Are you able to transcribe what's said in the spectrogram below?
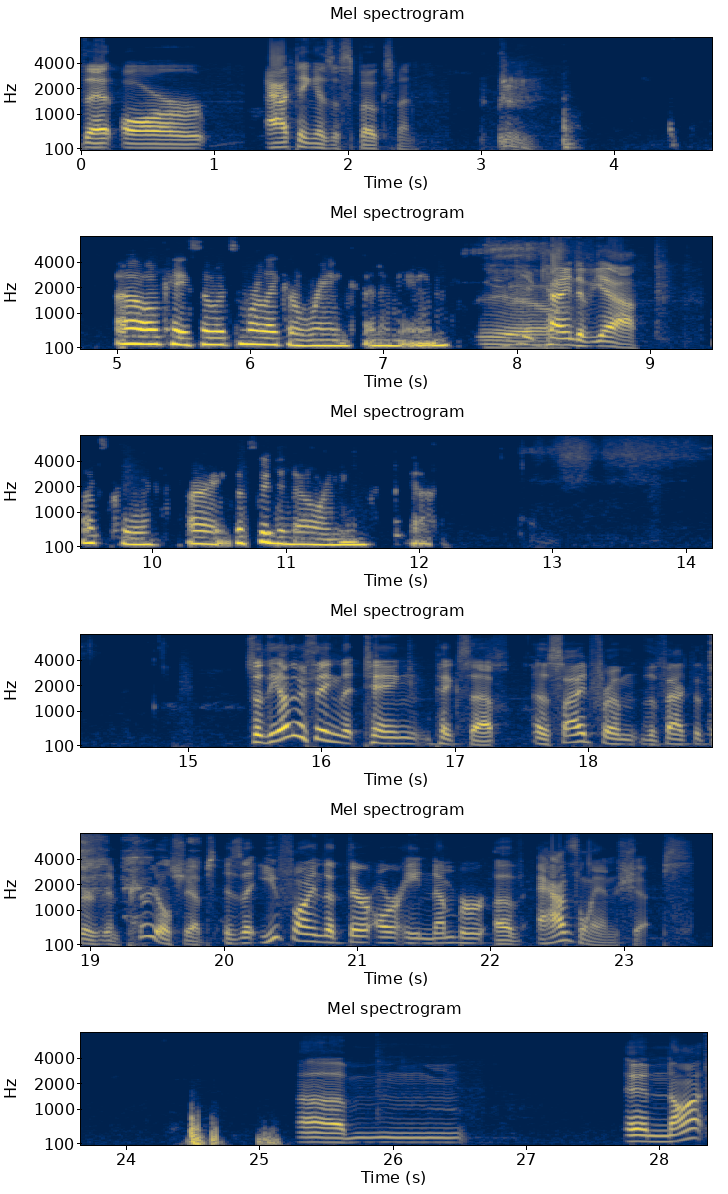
that are acting as a spokesman. Oh, okay. So it's more like a rank than a name. yeah. Kind of, yeah. That's cool. All right. That's good to know. I mean, yeah. So the other thing that Ting picks up, aside from the fact that there's Imperial ships, is that you find that there are a number of Aslan ships. Um, and not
